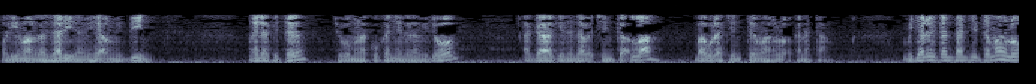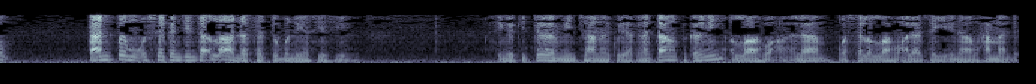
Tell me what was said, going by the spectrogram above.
oleh Imam Ghazali dan Ihya Al-Middin. Marilah kita cuba melakukannya dalam hidup agar kita dapat cinta Allah, barulah cinta makhluk akan datang. Bicara tentang cinta makhluk, tanpa mengusahakan cinta Allah adalah satu benda yang sia-sia. Sehingga kita bincang dan kuliah akan datang perkara ini Allahu a'lam. Wa sallallahu ala sayyidina Muhammad.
